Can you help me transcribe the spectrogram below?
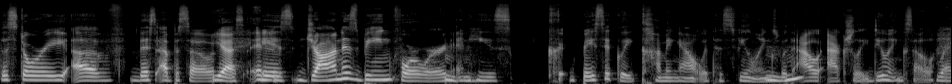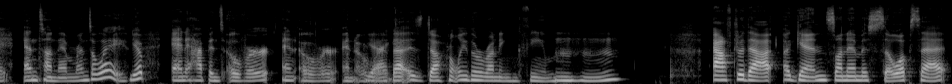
the story of this episode. yes, and is John is being forward and Mhm. he's c- basically coming out with his feelings Mhm. without actually doing so. right. And Sanem runs away. Yep. And it happens over and over and over. Yeah, again. that is definitely the running theme. Mm-hmm. After that, again, Sanem is so upset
